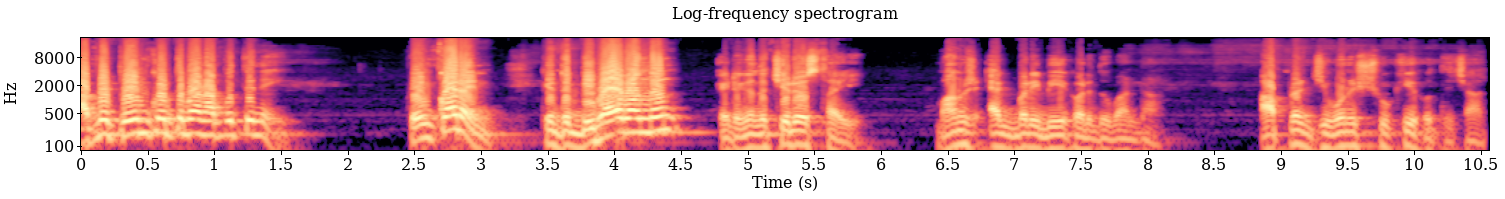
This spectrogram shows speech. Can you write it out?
আপনি প্রেম করতে পারেন, আপত্তি নেই। প্রেম করেন, কিন্তু বিবাহ বন্ধন, এটা কিন্তু চিরস্থায়ী। মানুষ একবারই বিয়ে করে, দুবার না। আপনার জীবনে সুখী হতে চান।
